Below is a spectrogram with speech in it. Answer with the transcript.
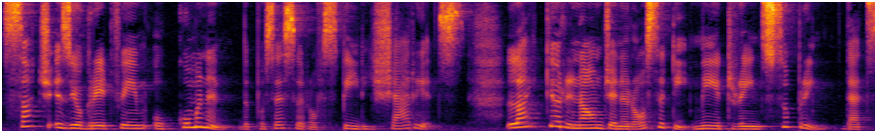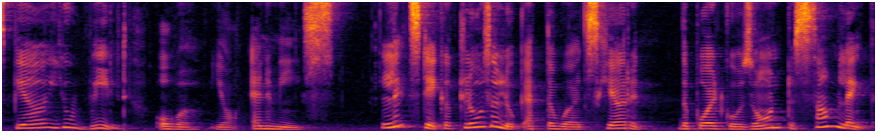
Such is your great fame, O Kumanan, the possessor of speedy chariots. Like your renowned generosity, may it reign supreme, that spear you wield over your enemies. Let's take a closer look at the words herein. The poet goes on to some length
